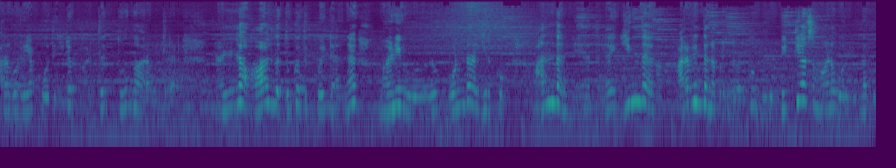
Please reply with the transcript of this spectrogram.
அறகுறையாக போத்திக்கிட்டு படுத்து தூங்க ஆரம்பிக்கிறார். நல்லா ஆழ்ந்த தூக்கத்துக்கு போயிட்டாருங்க. மணி ஒரு ஒன்றரை இருக்கும். அந்த நேரத்துல இந்த அரவிந்தன் அப்படின்றவருக்கு ஒரு வித்தியாசமான ஒரு உணர்வு.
